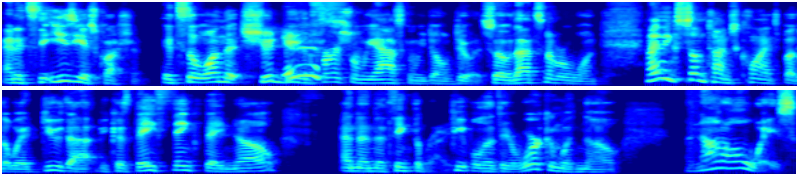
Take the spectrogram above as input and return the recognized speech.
and it's the easiest question it's the one that should be the first one we ask and we don't do it so that's number one and i think sometimes clients by the way do that because they think they know and then they think the right. people that they're working with know but not always,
